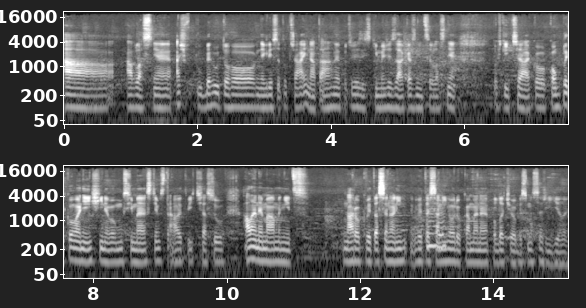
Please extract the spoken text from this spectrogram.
a, a vlastně až v průběhu toho někdy se to třeba i natáhne, protože zjistíme, že zákazníci vlastně to chtějí třeba jako komplikovanější nebo musíme s tím strávit víc času, ale nemáme nic na rok vytesaný, vytesanýho mm-hmm. do kamene, podle čeho bychom se řídili.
